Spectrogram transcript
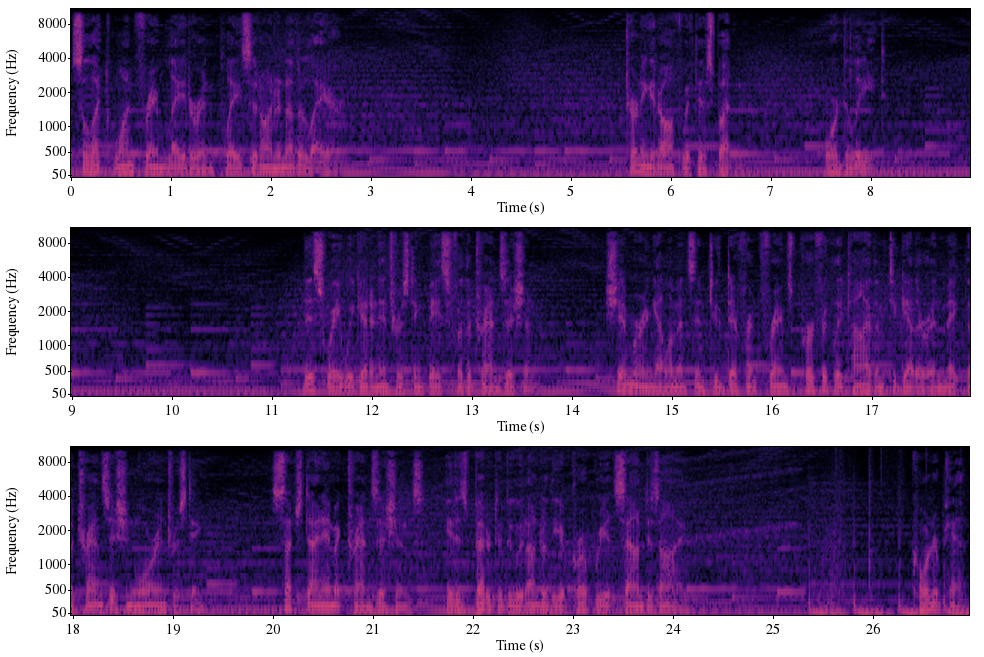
Select one frame later and place it on another layer. turning it off with this button. Or delete. This way we get an interesting base for the transition. Shimmering elements in two different frames perfectly tie them together and make the transition more interesting. Such dynamic transitions, it is better to do it under the appropriate sound design. Corner Pin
